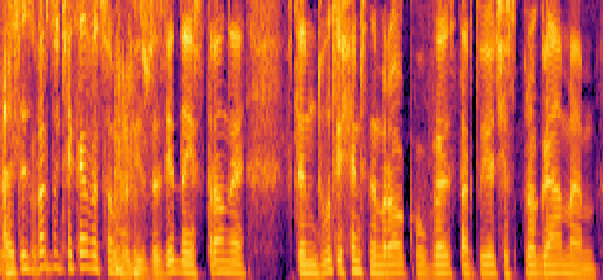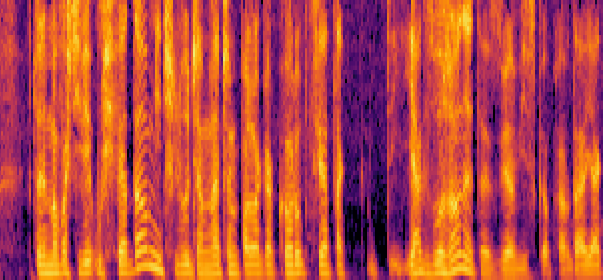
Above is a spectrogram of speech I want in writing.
Ale to jest bardzo ciekawe, co mówisz, że z jednej strony w tym 2000 roku wy startujecie z programem który ma właściwie uświadomić ludziom, na czym polega korupcja, tak jak złożone to jest zjawisko, prawda? Jak,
